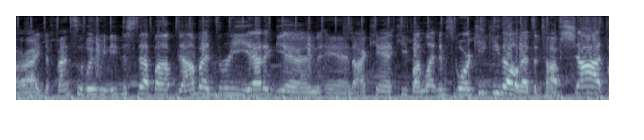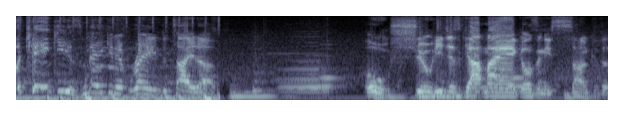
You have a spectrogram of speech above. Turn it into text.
All right, defensively, we need to step up. Down by three yet again, and and I can't keep on letting him score. Kiki, though, that's a tough shot, but Kiki is making it rain to tie it up. Oh, shoot, he just got my ankles and he sunk the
